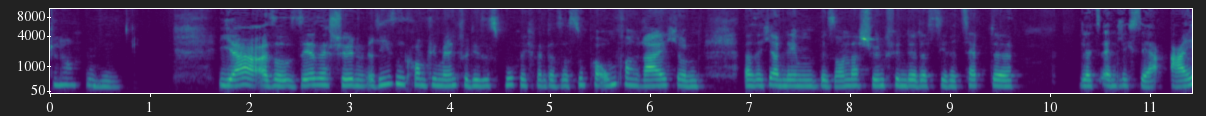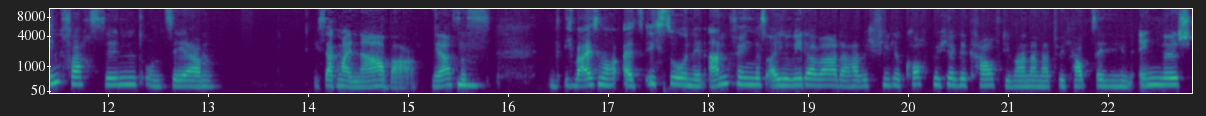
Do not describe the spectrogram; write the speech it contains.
Genau. Mhm. Ja, also sehr, sehr schön. Riesenkompliment für dieses Buch. Ich finde, das ist super umfangreich und was ich an dem besonders schön finde, dass die Rezepte letztendlich sehr einfach sind und sehr, ich sag mal, nahbar. Ja, es mhm. ist ich weiß noch, als ich so in den Anfängen des Ayurveda war, da habe ich viele Kochbücher gekauft. Die waren dann natürlich hauptsächlich in Englisch,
